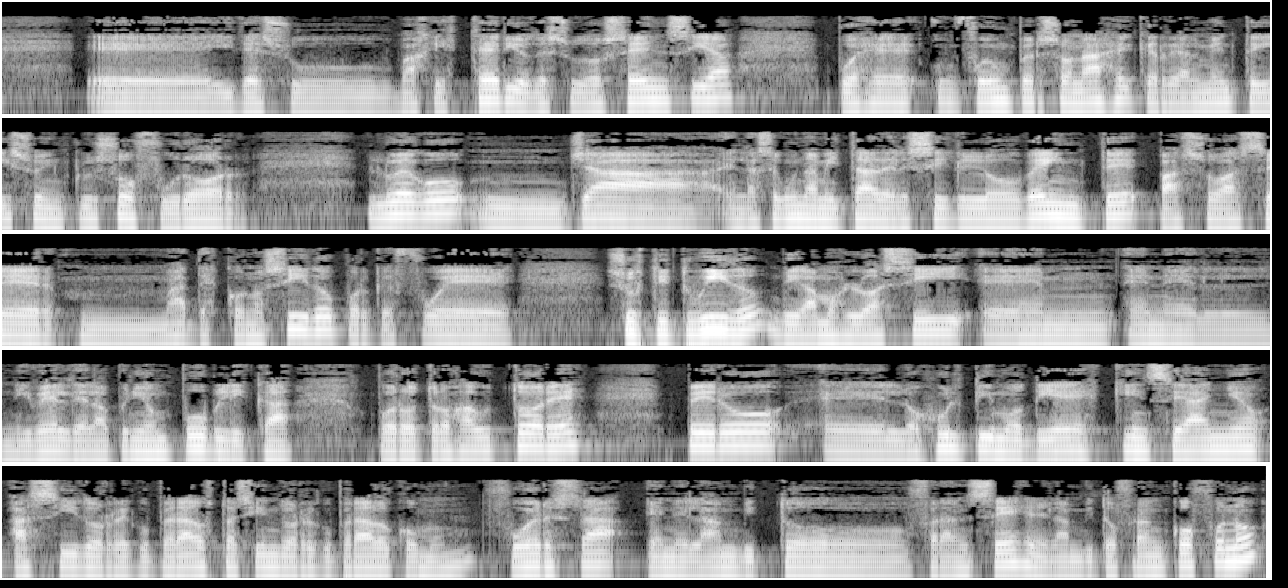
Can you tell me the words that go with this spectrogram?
eh, y de su magisterio, de su docencia, pues eh, fue un personaje que realmente hizo incluso furor. Luego, mm, ya en la segunda mitad del siglo XX, pasó a ser mm, más desconocido porque fue sustituido, digámoslo así, en, el nivel de la opinión pública por otros autores, pero en eh, los últimos 10, 15 años ha sido recuperado, está siendo recuperado como fuerza en el ámbito francés, en el ámbito francófono,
